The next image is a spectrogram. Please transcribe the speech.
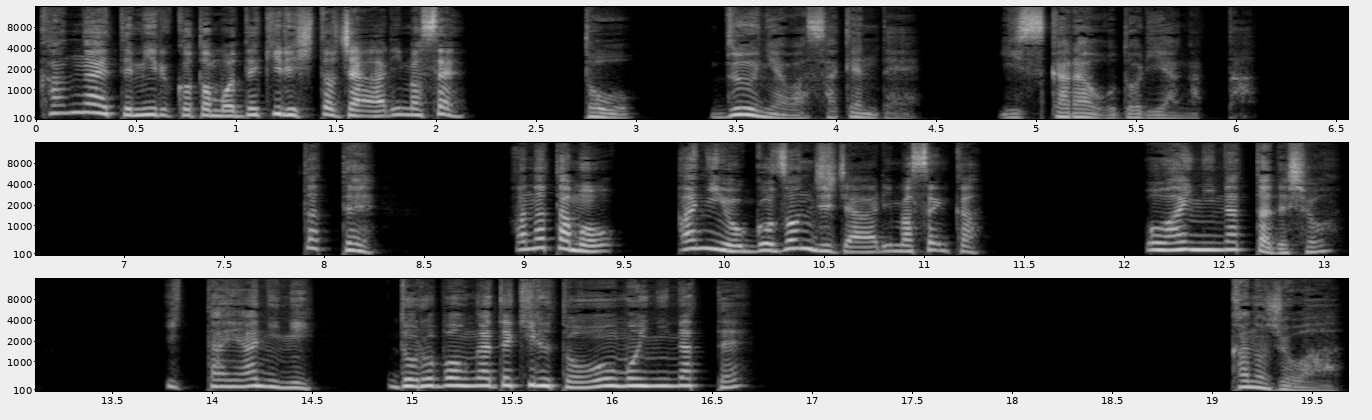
考えてみることもできる人じゃありません。と、ドゥーニャは叫んで、椅子から踊り上がった。だって、あなたも兄をご存知じゃありませんかお会いになったでしょ？一体兄に泥棒ができるとお思いになって彼女は、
